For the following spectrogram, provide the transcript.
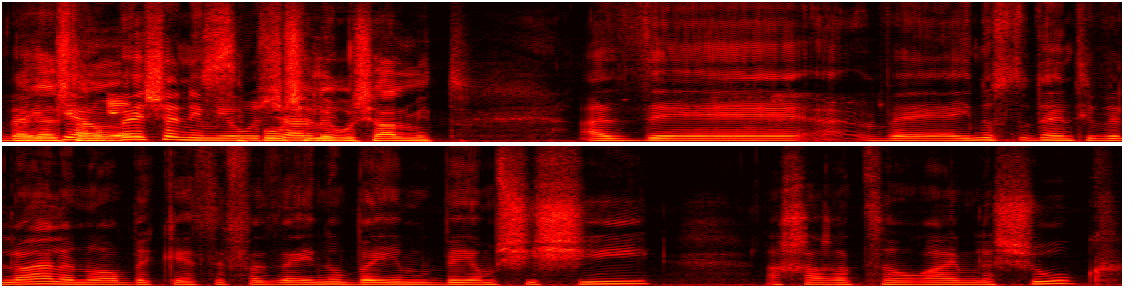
רגע, יש והייתי לנו הרבה שנים סיפור של ירושלמית. ירושלמית. אז, אה, והיינו סטודנטים ולא היה לנו הרבה כסף, אז היינו באים ביום שישי אחר הצהריים לשוק,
